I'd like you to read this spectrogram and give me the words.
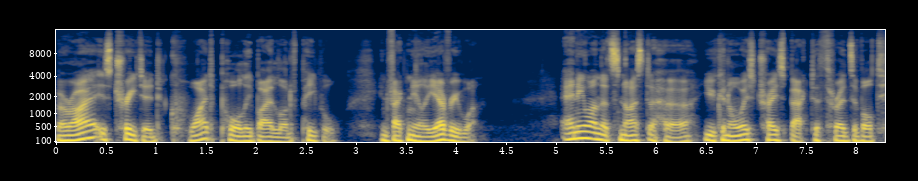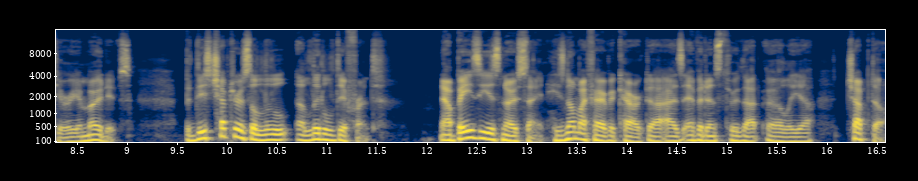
Maria is treated quite poorly by a lot of people. In fact, nearly everyone. Anyone that's nice to her, you can always trace back to threads of ulterior motives. But this chapter is a little a little different. Now, BZ is no saint. He's not my favorite character, as evidenced through that earlier chapter.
